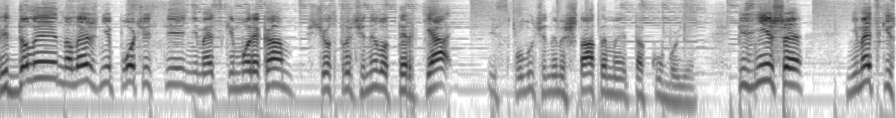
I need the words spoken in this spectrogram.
віддали належні почесті німецьким морякам, що спричинило тертя із Сполученими Штатами та Кубою. Пізніше німецькі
